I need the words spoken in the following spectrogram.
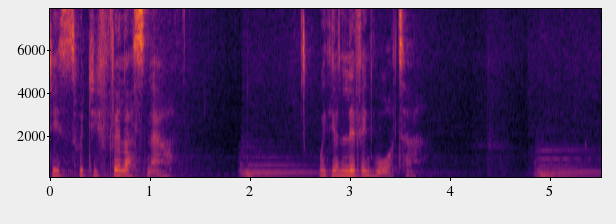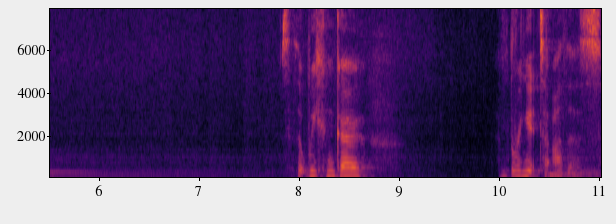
Jesus, would you fill us now with your living water so that we can go and bring it to others,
